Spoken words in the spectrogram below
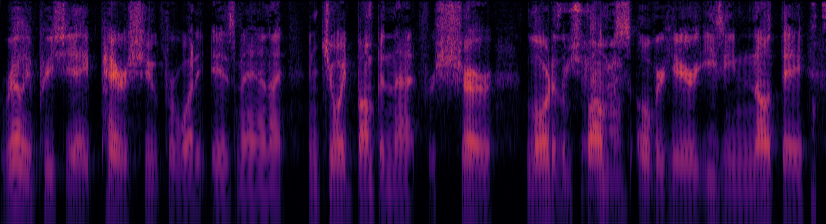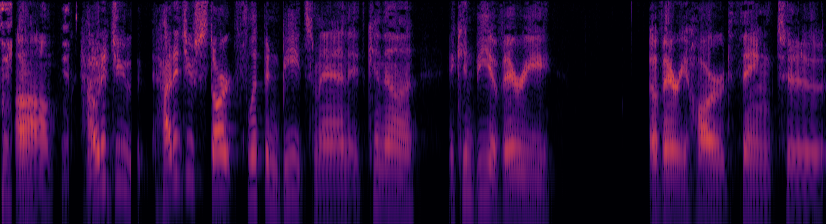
really appreciate Parachute for what it is, man. I enjoyed bumping that for sure. Lord of the Appreciate it, Bumps over here, easy note. Um, Yeah, how did you how did you start flipping beats, man? It can uh it can be a very a very hard thing to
